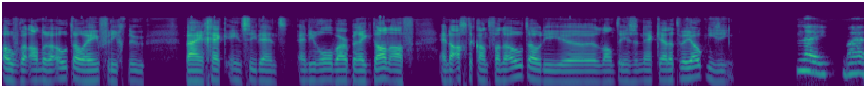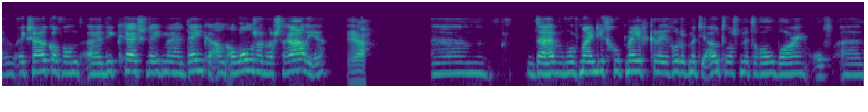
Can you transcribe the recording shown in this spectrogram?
over een andere auto heen vliegt nu bij een gek incident en die rolbaar breekt dan af en de achterkant van de auto die eh, landt in zijn nek, ja, dat wil je ook niet zien. Nee, maar ik zei ook al van, eh, die crash deed me denken aan Alonso in Australië. Ja, Ehm, daar hebben we volgens mij niet goed meegekregen hoe dat met die auto was met de rolbar. Of, ehm,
